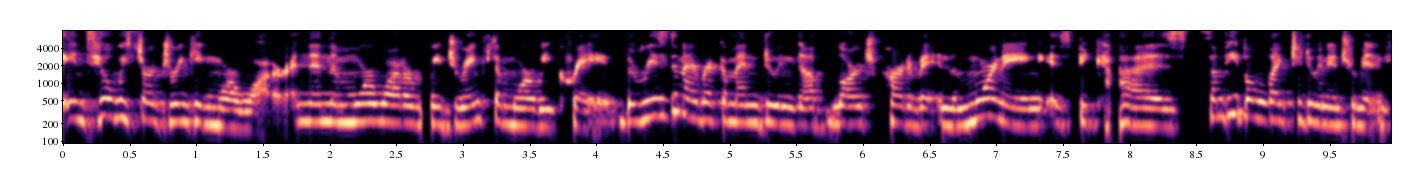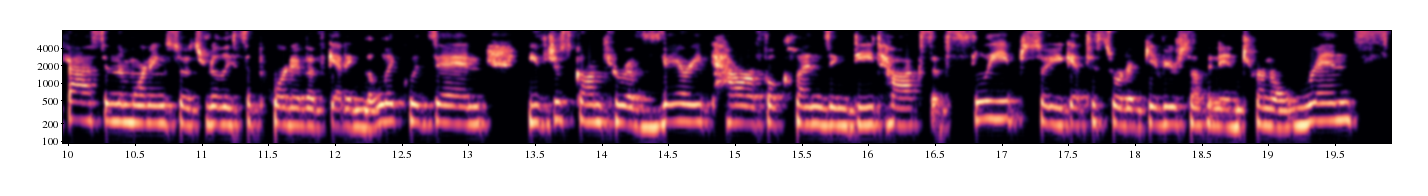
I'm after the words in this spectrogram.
until we start drinking more water. And then the more water we drink, the more we crave. The reason I recommend doing a large part of it in the morning is because some people like to do an intermittent fast in the morning. So it's really supportive of getting the liquids in. You've just gone through a very powerful cleansing detox of sleep. So you get to sort of give yourself an internal rinse.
